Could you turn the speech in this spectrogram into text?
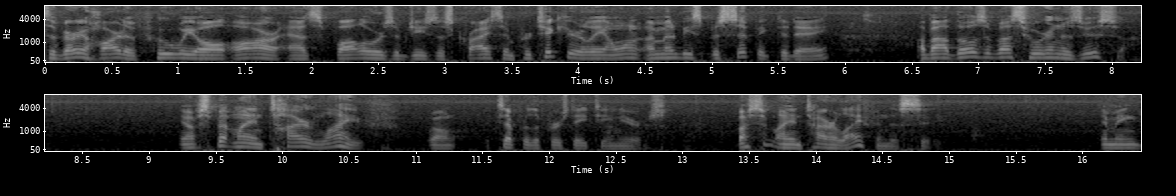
It's the very heart of who we all are as followers of Jesus Christ. And particularly, I want, I'm going to be specific today about those of us who are in Azusa. You know, I've spent my entire life, well, except for the first 18 years, but I've spent my entire life in this city. I mean,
